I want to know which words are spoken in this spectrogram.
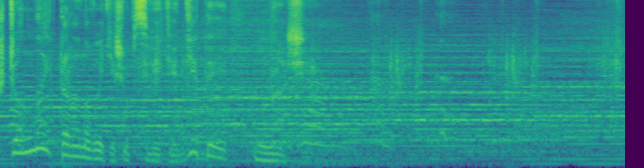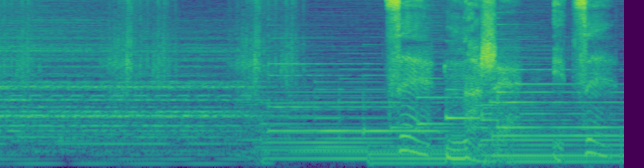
що найталановитіші в світі діти наші. Це наше і це.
